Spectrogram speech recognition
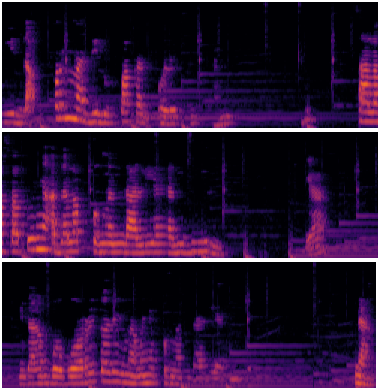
tidak pernah dilupakan oleh Tuhan, salah satunya adalah pengendalian diri. Ya, di dalam buah-buah roh itu ada yang namanya pengendalian diri. Nah,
